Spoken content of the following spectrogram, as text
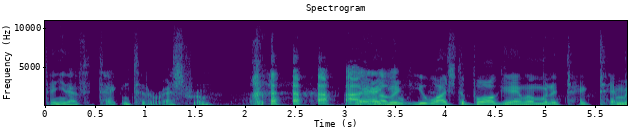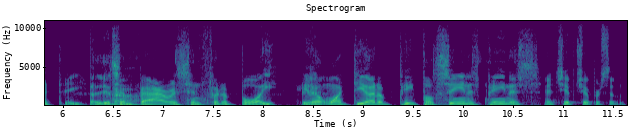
Then you'd have to take them to the restroom. Dad, you, it. you watch the ball game. I'm going to take Timothy. Uh, you It's know. embarrassing for the boy. He don't want the other people seeing his penis. And Chip Chipperson.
